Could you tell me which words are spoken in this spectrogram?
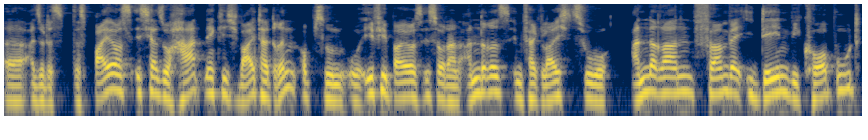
also das, das BIOS ist ja so hartnäckig weiter drin, ob es nun UEFI BIOS ist oder ein anderes im Vergleich zu anderen Firmware-Ideen wie Coreboot,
